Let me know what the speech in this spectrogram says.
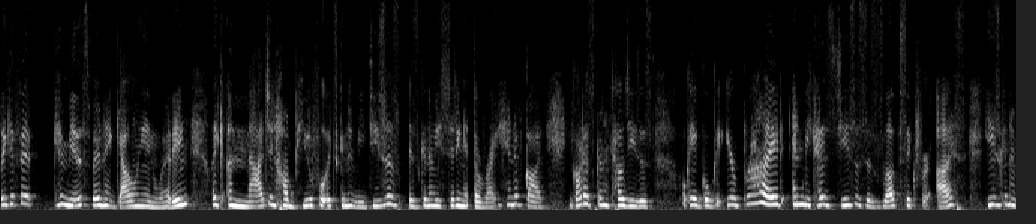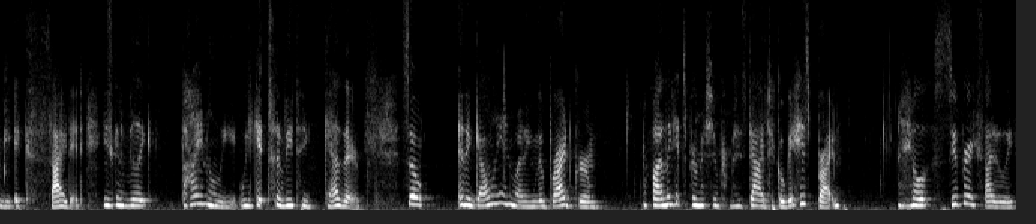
Like if it can be this in a Galilean wedding, like imagine how beautiful it's gonna be. Jesus is gonna be sitting at the right hand of God. God is gonna tell Jesus, okay, go get your bride. And because Jesus is lovesick for us, he's gonna be excited. He's gonna be like, finally, we get to be together. So, in a Galilean wedding, the bridegroom finally gets permission from his dad to go get his bride. And he'll super excitedly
